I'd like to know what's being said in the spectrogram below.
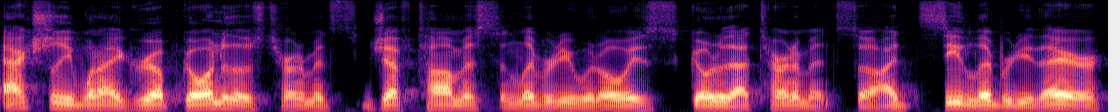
actually, when I grew up going to those tournaments, Jeff Thomas and Liberty would always go to that tournament, so I'd see Liberty there.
